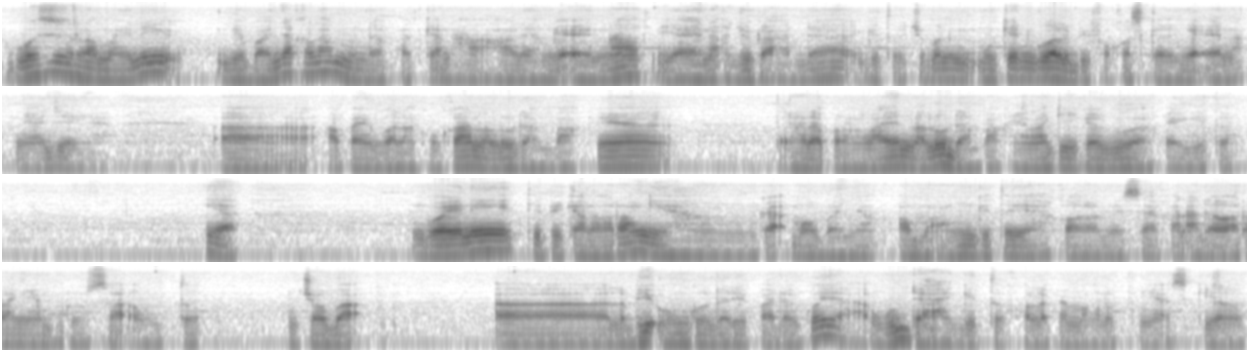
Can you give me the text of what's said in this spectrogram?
gue sih selama ini ya banyak lah mendapatkan hal-hal yang gak enak ya enak juga ada gitu. Cuman mungkin gue lebih fokus ke gak enaknya aja ya. Uh, apa yang gue lakukan lalu dampaknya terhadap orang lain lalu dampaknya lagi ke gue kayak gitu. Ya gue ini tipikal orang yang gak mau banyak omong gitu ya. Kalau misalkan ada orang yang berusaha untuk mencoba uh, lebih unggul daripada gue ya udah gitu. Kalau memang lu punya skill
